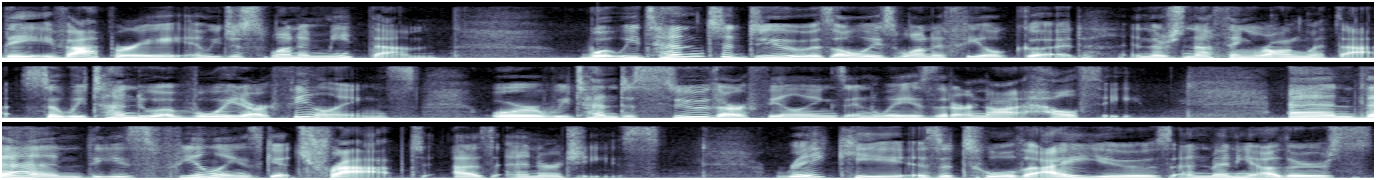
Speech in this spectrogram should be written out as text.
they evaporate and we just want to meet them. What we tend to do is always want to feel good, and there's nothing wrong with that. So we tend to avoid our feelings, or we tend to soothe our feelings in ways that are not healthy. And then these feelings get trapped as energies. Reiki is a tool that I use and many others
